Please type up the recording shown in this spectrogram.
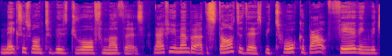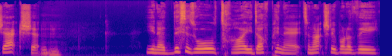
makes us want to withdraw from others. Now, if you remember at the start of this, we talk about fearing rejection. You know, this is all tied up in it, and actually, one of the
